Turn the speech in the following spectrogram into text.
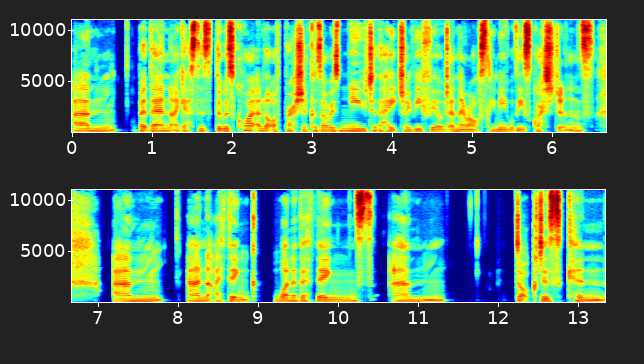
Um, but then I guess there was quite a lot of pressure because I was new to the HIV field and they're asking me all these questions. Um, and I think one of the things um, doctors can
